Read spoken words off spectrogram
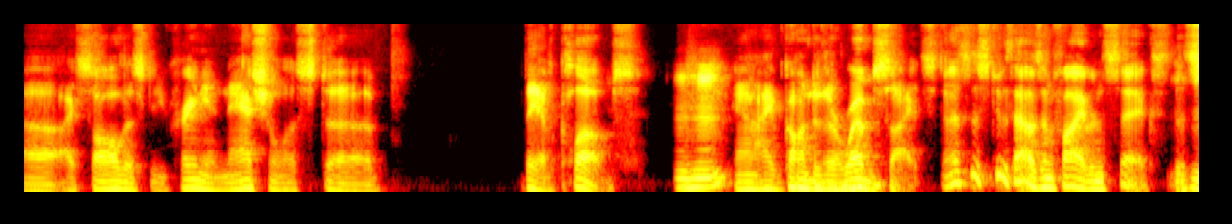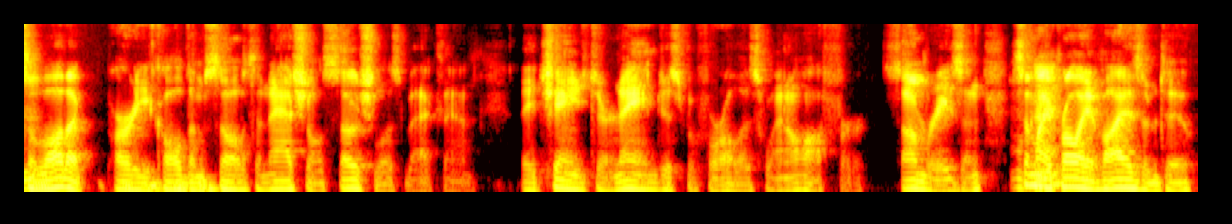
uh, I saw this Ukrainian nationalist. Uh, they have clubs, Mm-hmm. and I've gone to their websites. This is 2005 and 6. The Mhm. Svoboda Party called themselves the National Socialists back then. They changed their name just before all this went off for some reason. Somebody probably advised them to.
